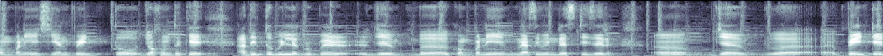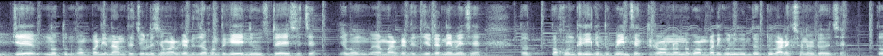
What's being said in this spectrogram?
কোম্পানি এশিয়ান পেইন্ট তো যখন থেকে আদিত্য বিড়লা গ্রুপের যে কোম্পানি গ্রাসিম ইন্ডাস্ট্রিজের যে পেইন্টের যে নতুন কোম্পানি নামতে চলেছে মার্কেটে যখন থেকে এই নিউজটা এসেছে এবং মার্কেটে যেটা নেমেছে, তো তখন থেকে কিন্তু পেইন্ট সেক্টরের অন্যান্য কোম্পানিগুলো কিন্তু একটু কারেকশনে রয়েছে। তো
